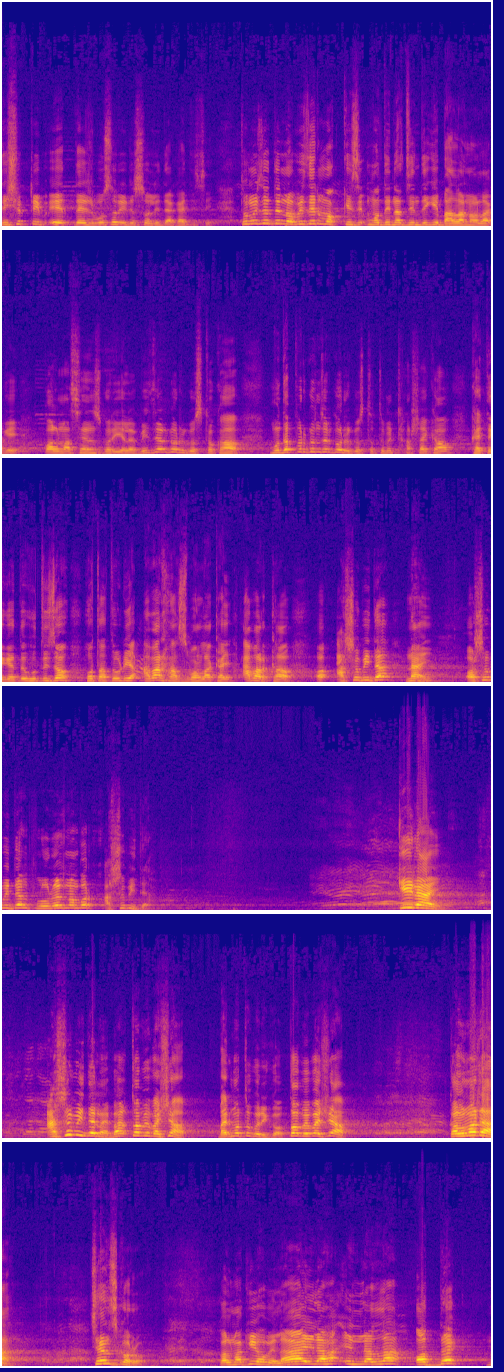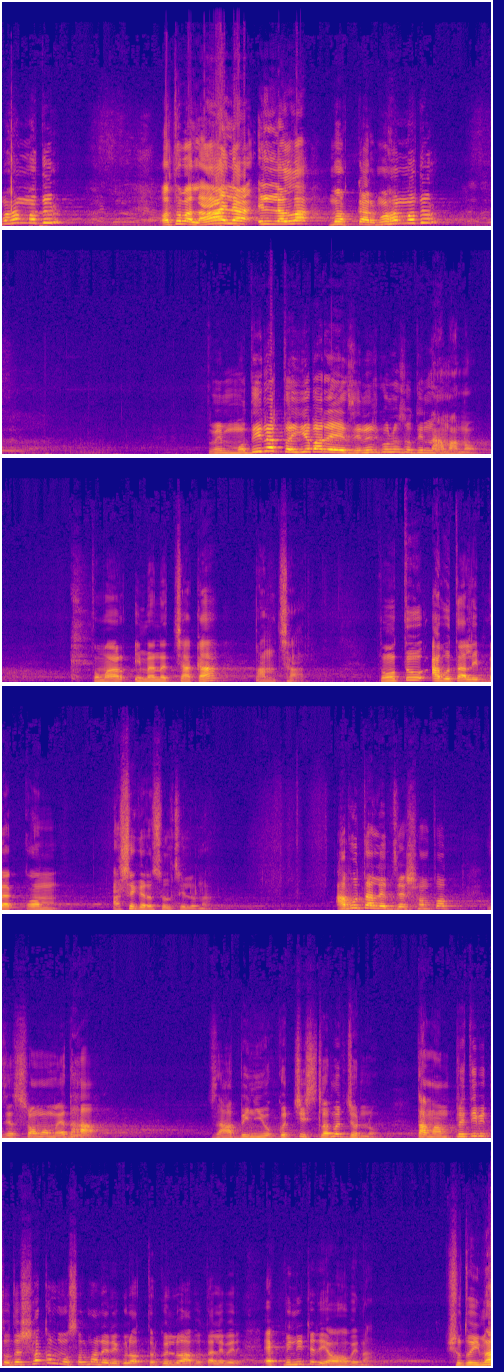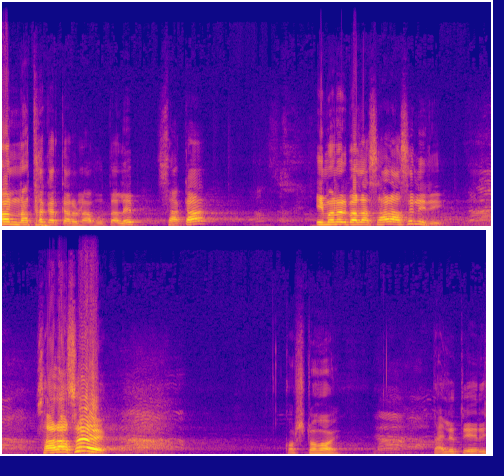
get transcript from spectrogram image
তেষট্টি তেইশ বছর এটি চলি দেখাই দিছে। তুমি যদি নবীজির মক্কি মদিনা জিন্দিগি বালা লাগে কলমা চেঞ্জ করি এলো, বিজের গরুর গোস্ত খাও মুদাফরগঞ্জের গরুর গোস্ত তুমি ঠাসাই খাও, খাইতে খাইতে হুতি যাও হতাতুড়ি আবার হাঁসমালা খাই, আবার খাও। অসুবিধা নাই। অসুবিধা প্লুরাল নম্বর অসুবিধা। কি নাই? অসুবিধা নাই। তবে বাইসাব বাইর মতো করি গো তবে বাইসাব কলমাটা চেঞ্জ করো। কলমা কি হবে? লা ইলাহা ইল্লাল্লাহ, অর্ধেক মোহাম্মদুর অথবা লাইলা ইল্লাল্লাহ মক্কার মোহাম্মদুর। তুমি মদিনা তৈবারে এই জিনিসগুলো যদি না মানো, তোমার ইমানের চাকা পাঞ্চার তোমার তো আবু তালিব বা কম আশেকের রসুল ছিল না। আবু তালেব যে সম্পদ, যে শ্রম মেধা, যা বিনিয়োগ করছে ইসলামের জন্য, তামাম পৃথিবী তোদের সকল মুসলমানের এগুলো উত্তর করলেও আবু তালেবের এক মিনিটের ইয়া হবে না। শুধু ইমান না থাকার কারণে আবু তালেব সাকা ইমানের বেলা সার আছে নি রে? সার আছে? কষ্ট হয়। তাইলে তুই এর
